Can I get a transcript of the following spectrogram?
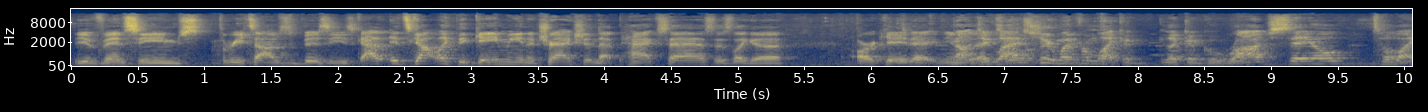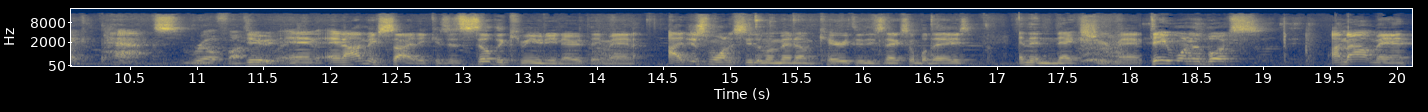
The event seems three times as busy. It's got it's got like the gaming and attraction that PAX has as like a arcade. You know, No, dude, last year went from like a like a garage sale to like PAX. Real fucking Dude, quick. and, and I'm excited because it's still the community and everything, man. I just want to see the momentum carry through these next couple days, and then next year, man. Day one of the books. I'm out, man.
